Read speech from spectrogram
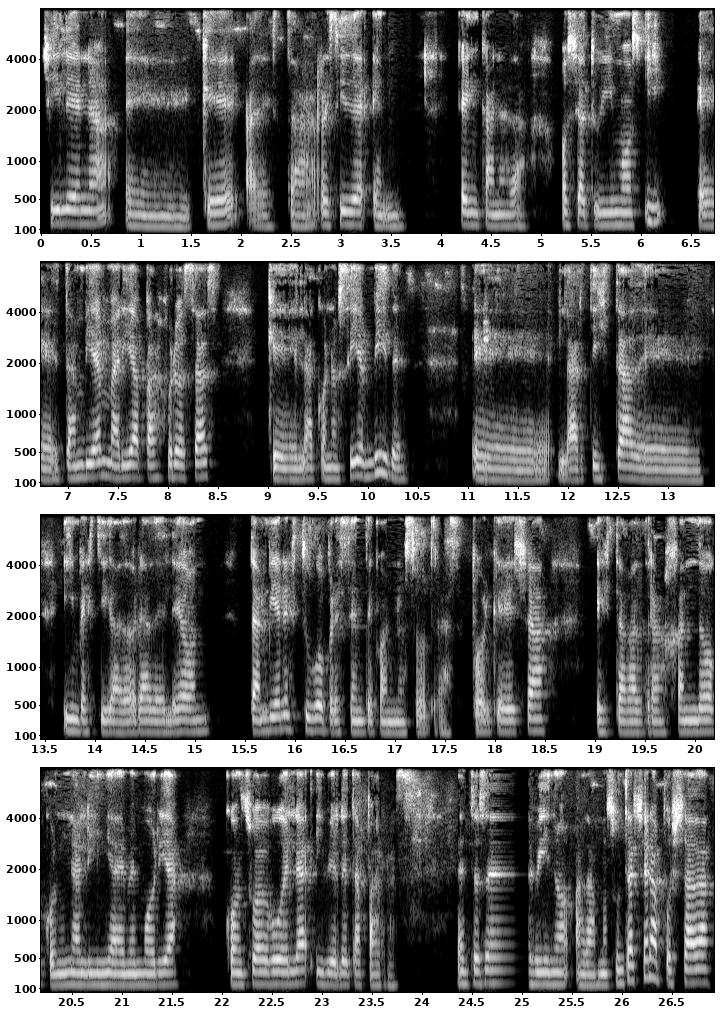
chilena eh, que está, reside en, Canadá. O sea, tuvimos, y eh, también María Paz Brosas, que la conocí en Vide, eh, la artista de investigadora de León, también estuvo presente con nosotras, porque ella estaba trabajando con una línea de memoria con su abuela y Violeta Parras. Entonces vino a darnos un taller apoyada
